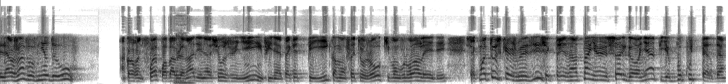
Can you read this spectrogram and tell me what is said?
L'argent va venir de où? Encore une fois, probablement des Nations Unies et puis d'un paquet de pays, comme on fait toujours, qui vont vouloir l'aider. C'est que moi, tout ce que je me dis, c'est que présentement, il y a un seul gagnant puis il y a beaucoup de perdants.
